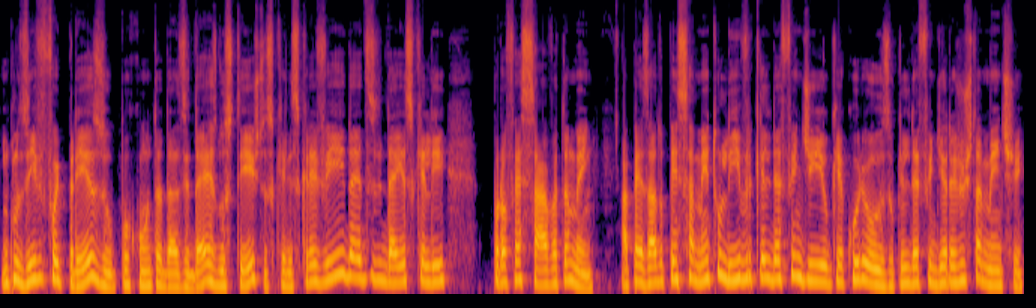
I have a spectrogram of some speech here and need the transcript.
Inclusive foi preso por conta das ideias dos textos que ele escrevia e das ideias que ele professava também apesar do pensamento livre que ele defendia, o que é curioso, o que ele defendia era justamente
